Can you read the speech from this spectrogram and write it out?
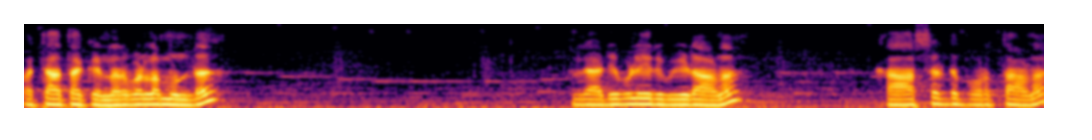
പറ്റാത്ത കിണർ വെള്ളമുണ്ട്. നല്ല അടിപൊളി ഒരു വീടാണ്. കാർ ഷെഡ് പുറത്താണ്.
